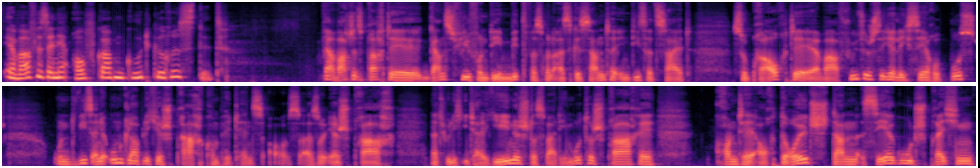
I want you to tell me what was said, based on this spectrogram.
Er war für seine Aufgaben gut gerüstet. Ja, Warschitz brachte ganz viel von dem mit, was man als Gesandter in dieser Zeit so brauchte. Er war physisch sicherlich sehr robust und wies eine unglaubliche Sprachkompetenz aus. Also er sprach natürlich Italienisch, das war die Muttersprache, konnte auch Deutsch dann sehr gut sprechen,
